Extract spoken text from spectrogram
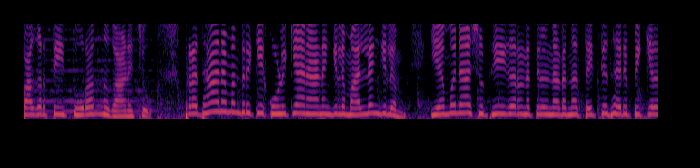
പകർത്തി തുറന്നു കാണിച്ചു. പ്രധാനമന്ത്രിക്ക് കുളിക്കാനാണെങ്കിലും അല്ലെങ്കിലും യമുന ശുദ്ധീകരണത്തിൽ നടന്ന തെറ്റിദ്ധരിപ്പിക്കൽ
